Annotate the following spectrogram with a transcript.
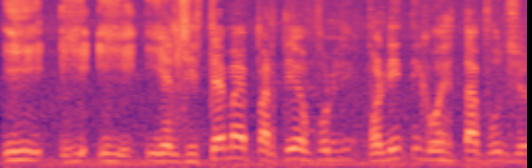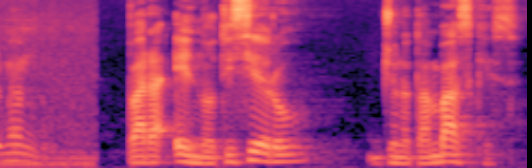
Y, y el sistema de partidos políticos está funcionando. Para el noticiero, Jonathan Vázquez.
